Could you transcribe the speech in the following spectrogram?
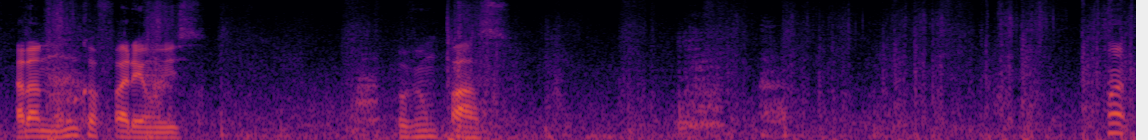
Os caras nunca fariam isso. Houve um passo. Mano.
